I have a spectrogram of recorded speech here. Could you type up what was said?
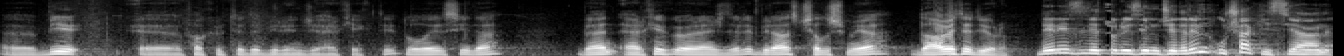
E, bir e, fakültede birinci erkekti. Dolayısıyla ben erkek öğrencileri biraz çalışmaya davet ediyorum. Denizli turizmcilerin uçak isyanı.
